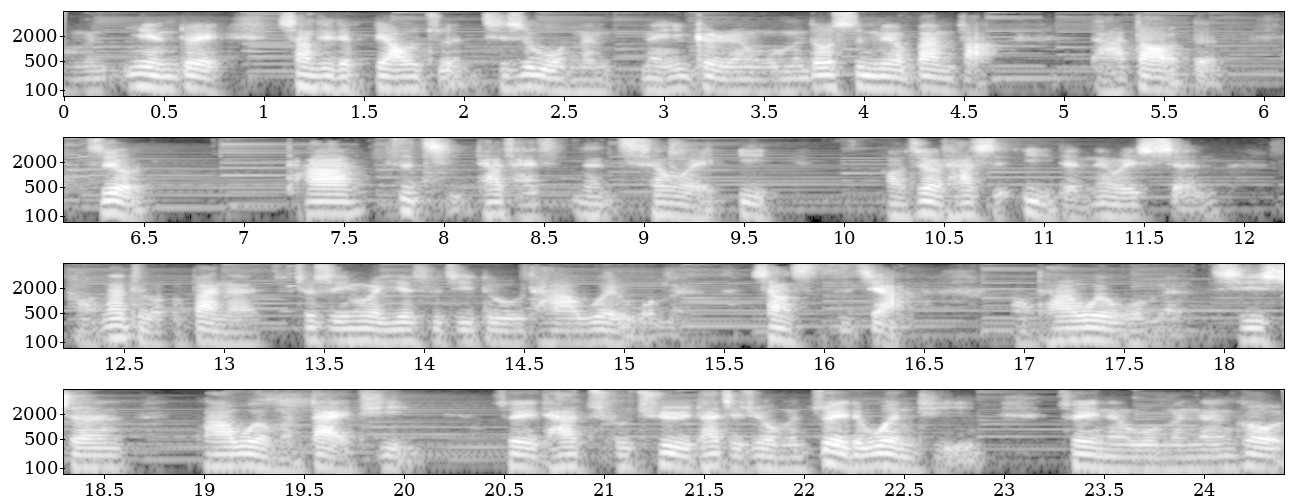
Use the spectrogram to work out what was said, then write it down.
我们面对上帝的标准，其实我们每一个人，我们都是没有办法达到的，只有他自己，他才能称为义。好，只有他是义的那位神。好，那怎么办呢？就是因为耶稣基督他为我们上十字架，哦，他为我们牺牲。他为我们代替，所以他除去他解决我们罪的问题，所以呢，我们能够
